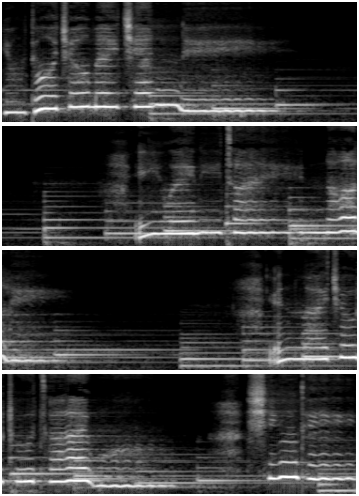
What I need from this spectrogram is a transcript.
有多久没见你？原来就住在我心底，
